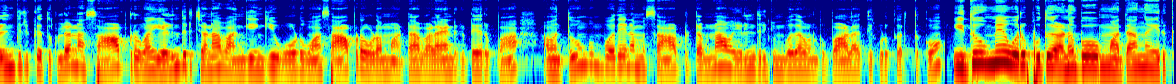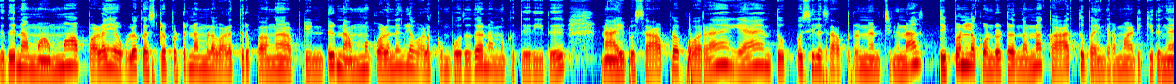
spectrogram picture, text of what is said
எழுந்திருக்கிறதுக்குள்ளே நான் சாப்பிட்ருவேன் எழுந்திரிச்சானா அவன் அங்கேயும் இங்கேயும் ஓடுவான். சாப்பிட விட மாட்டான். விளையாண்டுக்கிட்டே இருப்பான். அவன் தூங்கும் போதே நம்ம சாப்பிட்டுட்டோம்னா அவன் எழுந்திருக்கும் போது அவனுக்கு பாலாத்தி கொடுக்கறதுக்கும். இதுவுமே ஒரு புது அனுபவம். அனுபவமாக தாங்க இருக்குது. நம்ம அம்மா அப்பாலாம் எவ்வளோ கஷ்டப்பட்டு நம்மளை வளர்த்துருப்பாங்க அப்படின்ட்டு நம்ம குழந்தைங்கள வளர்க்கும் போது தான் நமக்கு தெரியுது. நான் இப்போ சாப்பிட போகிறேன் ஏன் துப்பூசியில் சாப்பிட்றேன்னு நினச்சிங்கன்னா டிஃபனில் கொண்டுட்டு வந்தோம்னா காற்று பயங்கரமாக அடிக்குதுங்க.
